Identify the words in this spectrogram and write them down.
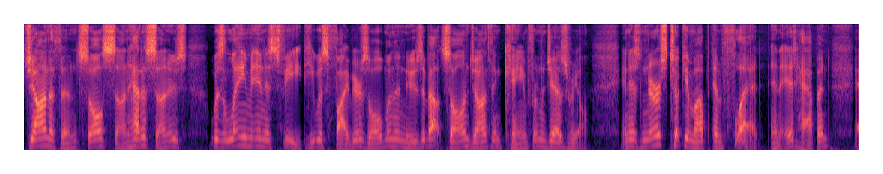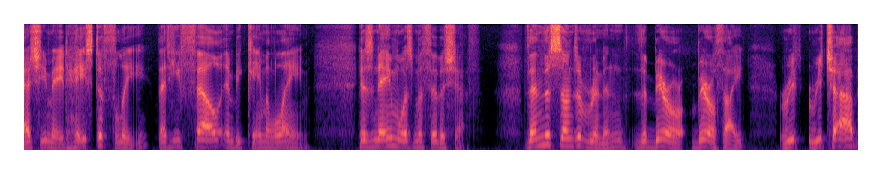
Jonathan, Saul's son, had a son who was lame in his feet. He was five years old when the news about Saul and Jonathan came from Jezreel. And his nurse took him up and fled. And it happened, as she made haste to flee, that he fell and became lame. His name was Mephibosheth. Then the sons of Rimmon, the Beerothite, Rechab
